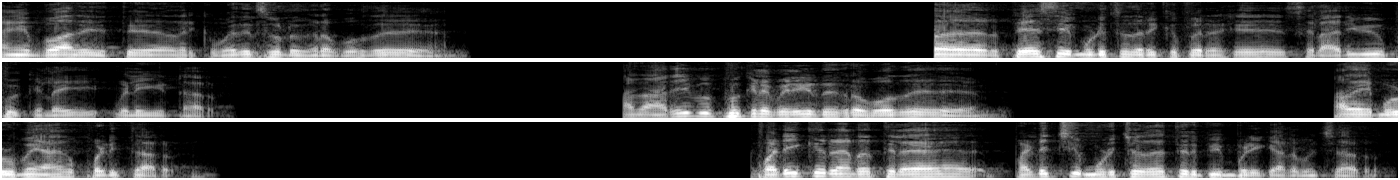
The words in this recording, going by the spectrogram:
அங்கே விவாதித்து அதற்கு பதில் சொல்லுகிற போது அவர் பேசி முடித்ததற்கு பிறகு சில அறிவிப்புகளை வெளியிட்டார். அந்த அறிவிப்புகளை வெளியிடுகிற போது அதை முழுமையாக படித்தார். படிக்கிற நேரத்தில் படித்து முடித்ததை திருப்பியும் படிக்க ஆரம்பிச்சார்.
